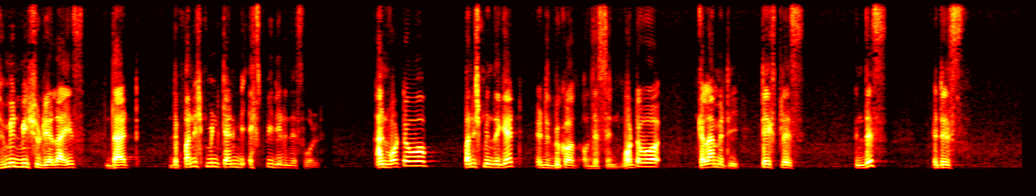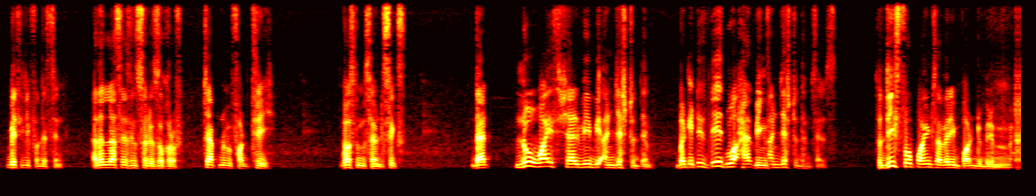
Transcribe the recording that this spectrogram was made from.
human beings should realize that the punishment can be expedient in this world. And whatever punishment they get, it is because of their sin. Whatever calamity takes place in this, it is basically for the sin. As Allah says in Surah Zukhruf, chapter number 43, verse number 76, that no wise shall we be unjust to them, but it is they who have been unjust to themselves. So these four points are very important to be remembered.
